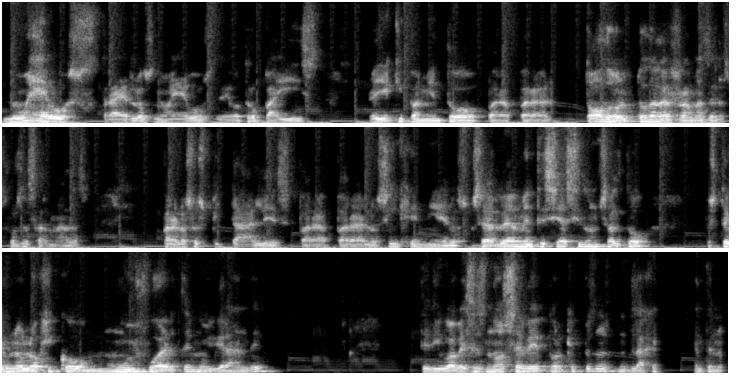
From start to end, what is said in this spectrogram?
nuevos, traerlos nuevos de otro país. Hay equipamiento para, para todas las ramas de las Fuerzas Armadas para los hospitales, para, para, los ingenieros. O sea, realmente sí ha sido un salto pues, tecnológico muy fuerte, muy grande. Te digo, a veces no se ve porque pues, la gente no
